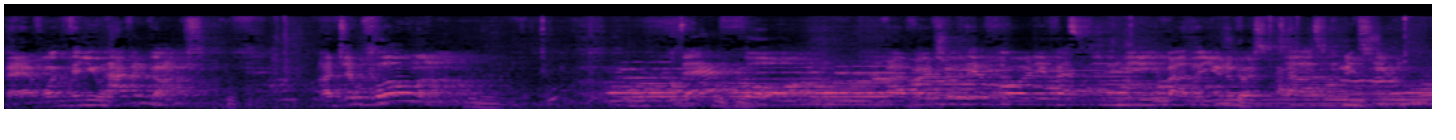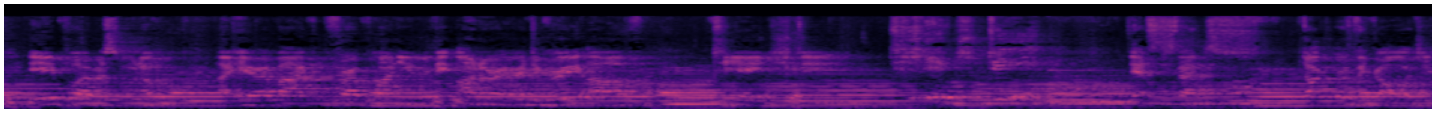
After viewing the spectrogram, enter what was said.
they have one thing you haven't got a diploma. Therefore, by virtue of the authority vested in me by the Universitas Comitium e Pluribus Unum, I hereby confer upon you the honorary degree of THD. PhD? Yes, that's Doctor of Thinkology.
